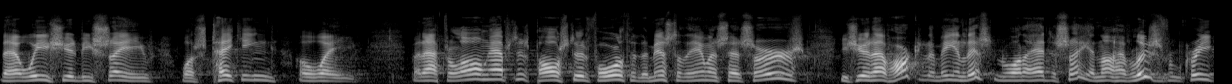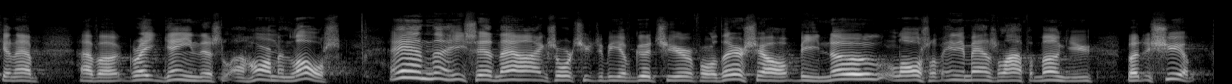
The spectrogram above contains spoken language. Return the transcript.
that we should be saved was taking away. But after long absence, Paul stood forth in the midst of them and said, Sirs, you should have hearkened to me and listened to what I had to say, and not have loosened from Crete and have, have a great gain, this harm and loss. And he said, Now I exhort you to be of good cheer, for there shall be no loss of any man's life among you, but the ship.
